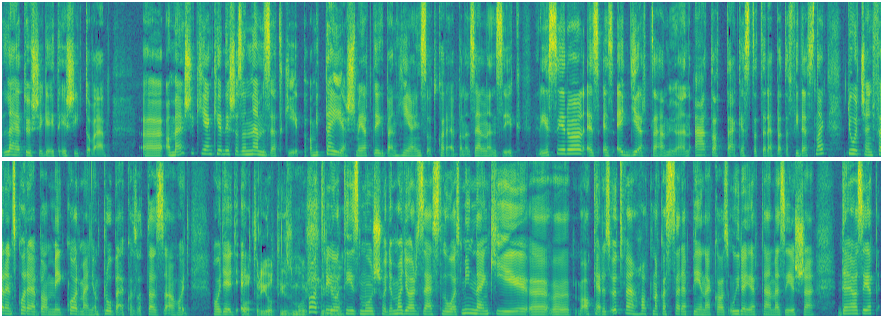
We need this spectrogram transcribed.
lehetőségeit, és így tovább. A másik ilyen kérdés az a nemzetkép, ami teljes mértékben hiányzott korábban az ellenzék részéről. Ez, ez egyértelműen átadták ezt a terepet a Fidesznek. Gyurcsány Ferenc korábban még kormányon próbálkozott azzal, hogy, hogy egy, egy patriotizmus, patriotizmus igen. hogy a magyar zászló az mindenki, akár az 56-nak a szerepének az újraértelmezése, de azért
